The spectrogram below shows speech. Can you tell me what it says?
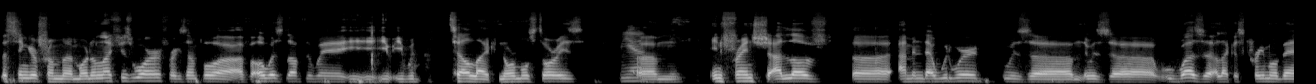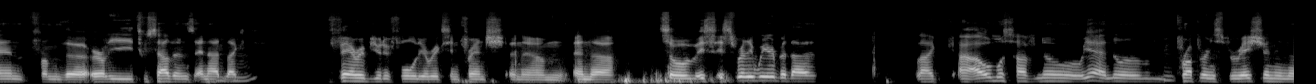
the singer from uh, Modern Life Is War, for example. Uh, I've always loved the way he, he, he, would tell like normal stories. Yeah. Um, in French, I love uh, Amanda Woodward, who was it was uh, was uh, like a screamo band from the early 2000s, and had mm-hmm. like very beautiful lyrics in French, and um, and uh, so it's it's really weird, but uh, like I almost have no yeah no mm. proper inspiration in uh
